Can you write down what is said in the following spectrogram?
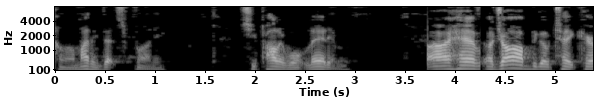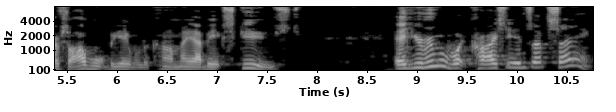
come. I think that's funny. She probably won't let him. I have a job to go take care of, so I won't be able to come. May I be excused? And you remember what Christ ends up saying.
